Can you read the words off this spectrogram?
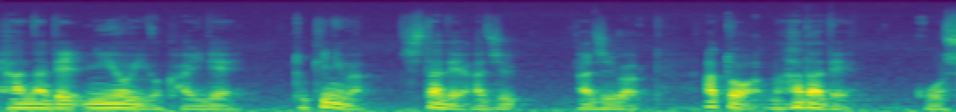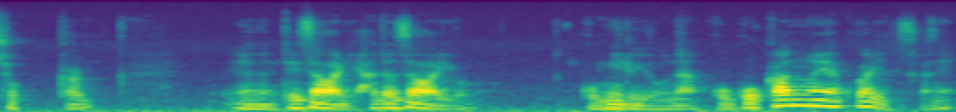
鼻で匂いを嗅いで時には舌で味味わうあとは肌でこう触覚手触り肌触りをこう見るようなこう五感の役割ですかね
